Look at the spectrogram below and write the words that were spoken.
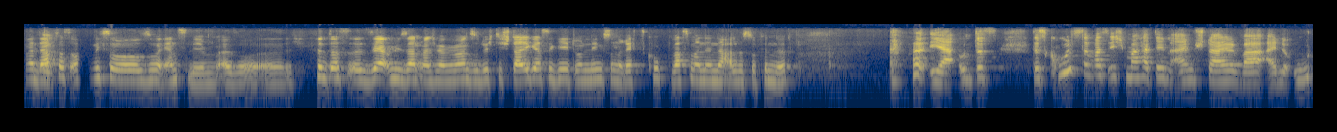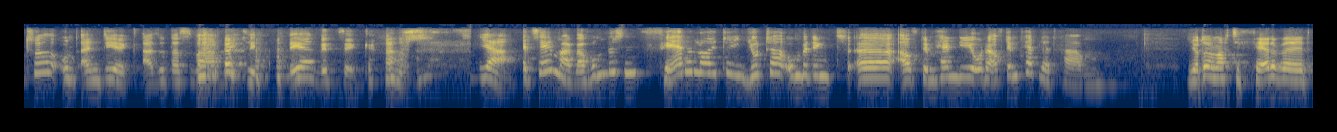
Man darf das auch nicht so, so ernst nehmen. Also äh, ich finde das äh, sehr amüsant manchmal, wenn man so durch die Stallgasse geht und links und rechts guckt, was man denn da alles so findet. Ja, und das, das Coolste, was ich mal hatte in einem Stall, war eine Ute und ein Dirk. Also das war wirklich sehr witzig. Ja, erzähl mal, warum müssen Pferdeleute Jutta unbedingt äh, auf dem Handy oder auf dem Tablet haben? Jutta macht die Pferdewelt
